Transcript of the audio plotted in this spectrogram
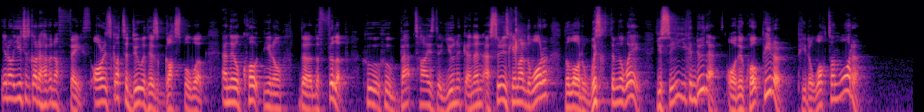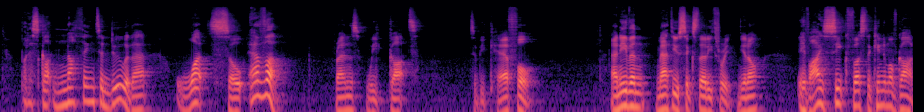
You know, you just got to have enough faith. Or it's got to do with his gospel work. And they'll quote, you know, the, the Philip who, who baptized the eunuch, and then as soon as he came out of the water, the Lord whisked him away. You see, you can do that. Or they'll quote Peter. Peter walked on water. But it's got nothing to do with that whatsoever. Friends, we got to be careful. And even Matthew 6:33, you know, if I seek first the kingdom of God,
